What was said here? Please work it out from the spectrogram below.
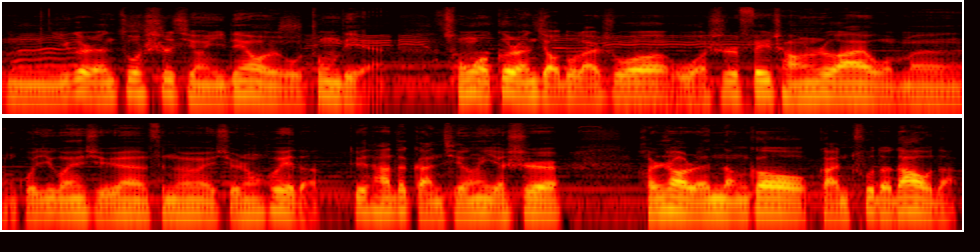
嗯，一个人做事情一定要有重点。从我个人角度来说，我是非常热爱我们国际关系学院分团委学生会的，对他的感情也是很少人能够感触得到的。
